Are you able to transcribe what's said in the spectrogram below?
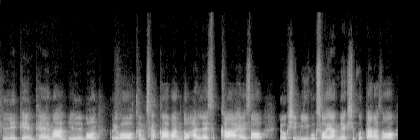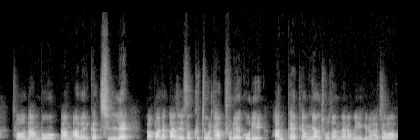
필리핀, 대만, 일본 그리고 캄차카반도 알래스카 해서 역시 미국, 서해안, 멕시코 따라서 저 남부, 남아메리카, 칠레 앞바다까지 해서 그쪽을 다 불의 고리, 환태평양 조선대라고 얘기를 하죠.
